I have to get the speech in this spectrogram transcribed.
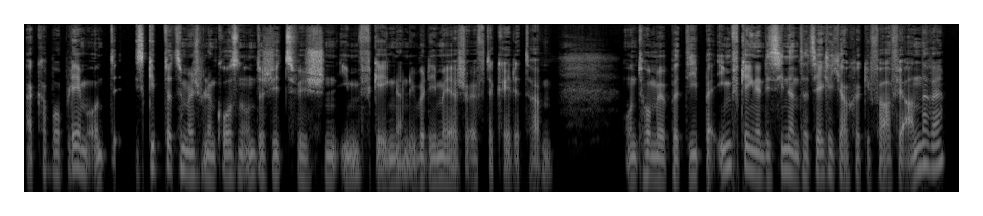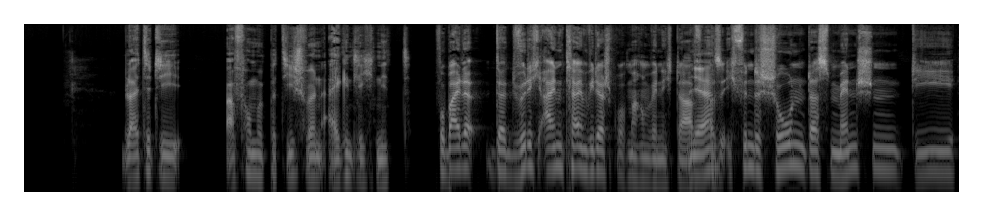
kein Problem. Und es gibt da zum Beispiel einen großen Unterschied zwischen Impfgegnern, über die wir ja schon öfter geredet haben, und Homöopathie. Bei Impfgegnern, die sind dann tatsächlich auch eine Gefahr für andere. Leute, die auf Homöopathie schwören, eigentlich nicht. Wobei, da, da würde ich einen kleinen Widerspruch machen, wenn ich darf. Ja. Also ich finde schon, dass Menschen, die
